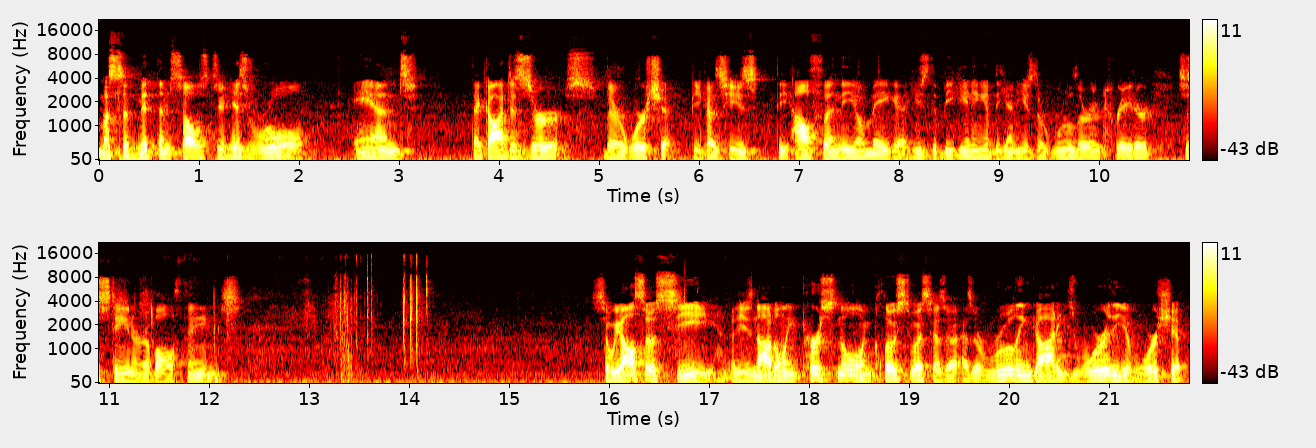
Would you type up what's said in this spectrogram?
must submit themselves to his rule and that God deserves their worship because He's the Alpha and the Omega. He's the beginning of the end. He's the ruler and creator, sustainer of all things. So we also see that He's not only personal and close to us as a, as a ruling God, He's worthy of worship.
